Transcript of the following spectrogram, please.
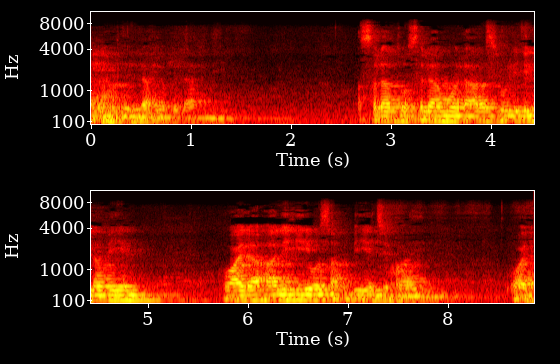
അൽഹംദുലില്ലാഹി റബ്ബിൽ അസ്സലാത്തു വസ്സലാമു അലാ റസൂലിഹിൽ അമീൻ. ആലിഹി വഅല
